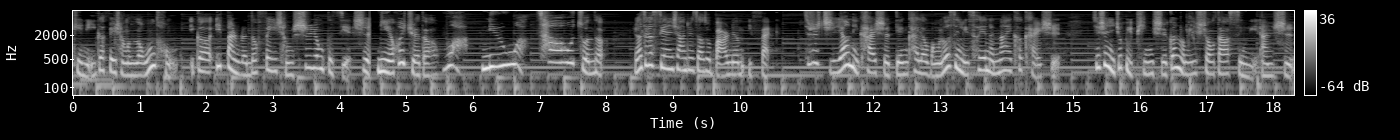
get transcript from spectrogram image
给你一个非常笼统、一个一般人都非常适用的解释，你也会觉得哇牛啊，超准的。然后这个现象就叫做 Barnum Effect。就是只要你开始点开了网络心理测验的那一刻开始，其实你就比平时更容易收到心理暗示。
